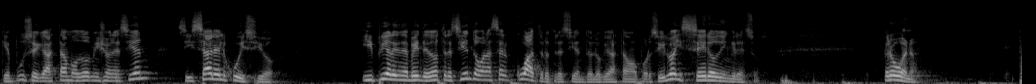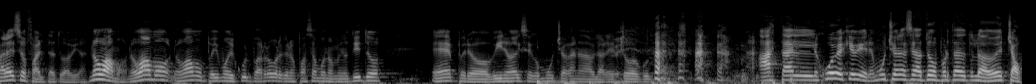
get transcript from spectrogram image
que puse que gastamos 2 millones 100, si sale el juicio y pierde Independiente 2.300, van a ser 4.300 lo que gastamos por Silva y cero de ingresos. Pero bueno, para eso falta todavía. No vamos, no vamos, no vamos. Pedimos disculpas a Robert que nos pasamos unos minutitos. eh, pero vino Exe con muchas ganas de hablar. Es todo culpa de Exe. Hasta el jueves que viene. Muchas gracias a todos por estar de tu lado. Eh. Chau.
